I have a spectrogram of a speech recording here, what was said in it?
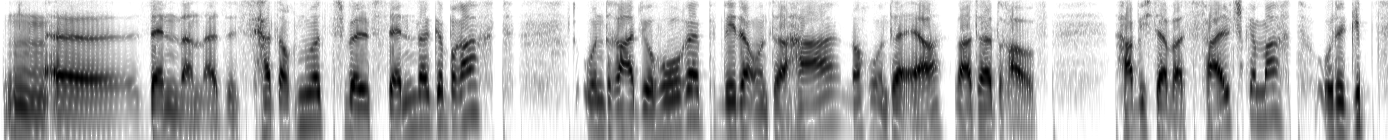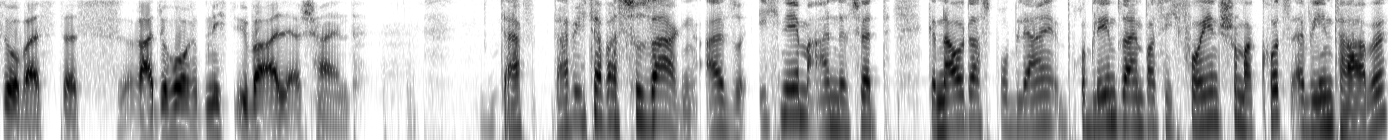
hm, äh, Sendern. Also es hat auch nur zwölf Sender gebracht und Radio Horeb weder unter H noch unter R war da drauf. Habe ich da was falsch gemacht oder gibt es sowas, dass Radio Horeb nicht überall erscheint? Darf, darf ich da was zu sagen? Also, ich nehme an, es wird genau das Problem, Problem sein, was ich vorhin schon mal kurz erwähnt habe.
